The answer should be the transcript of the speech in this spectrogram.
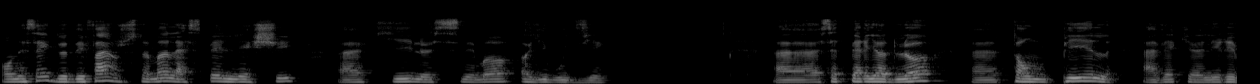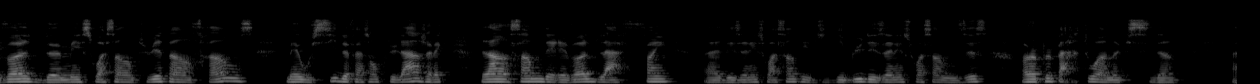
on essaye de défaire justement l'aspect léché euh, qui est le cinéma hollywoodien. cette période-là tombe pile avec euh, les révoltes de mai 68 en France, mais aussi de façon plus large avec l'ensemble des révoltes de la fin euh, des années 60 et du début des années 70, un peu partout en Occident. Euh,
